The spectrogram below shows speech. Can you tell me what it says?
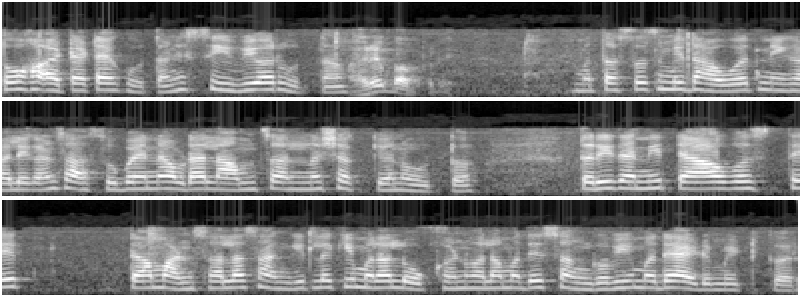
तो हार्ट अटॅक होता आणि सिव्हिअर होता. अरे बापरे. मग तसंच मी धावत निघाले कारण सासूबाईंना एवढ्या लांब चालणं शक्य नव्हतं. तरी त्यांनी त्या अवस्थेत त्या माणसाला सांगितलं की मला लोखंडवालामध्ये संगवीमध्ये ॲडमिट कर.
